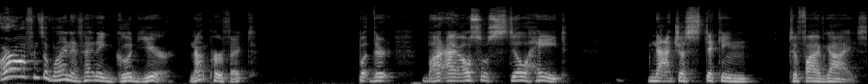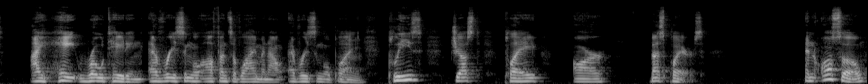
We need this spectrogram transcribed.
our offensive line has had a good year, not perfect, but there. But I also still hate not just sticking to five guys. I hate rotating every single offensive lineman out every single play. Mm. Please just play our best players. And also,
